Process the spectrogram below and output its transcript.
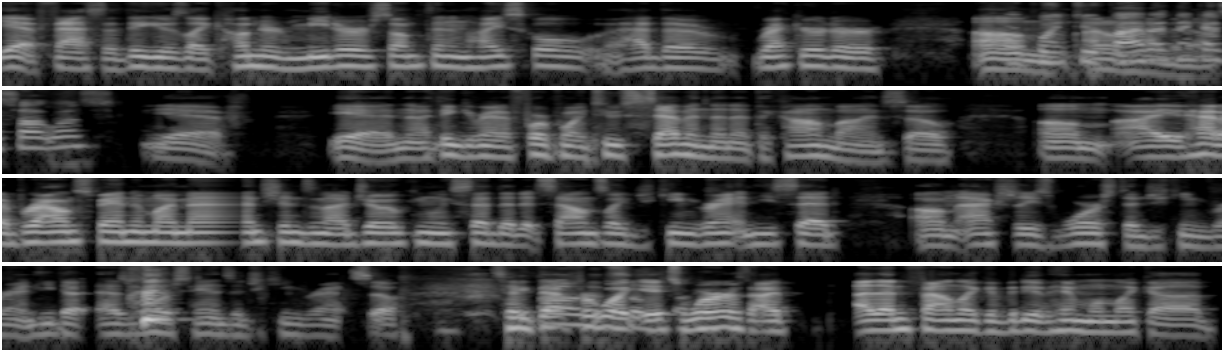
Yeah, fast. I think he was like 100 meter or something in high school. Had the record or um, 4.25. I, I think I saw it was. Yeah, yeah, and I think he ran a 4.27 then at the combine. So um, I had a Browns fan in my mentions, and I jokingly said that it sounds like Jakeem Grant, and he said. Um, actually, he's worse than Jakeem Grant. He does, has worse hands than Jakeem Grant. So take that oh, for what so it's funny. worth. I I then found like a video of him on like a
